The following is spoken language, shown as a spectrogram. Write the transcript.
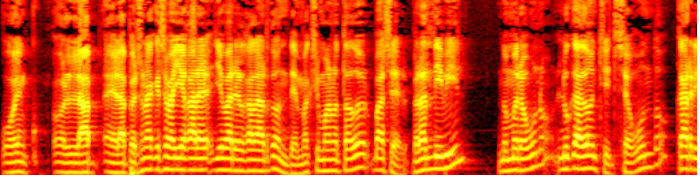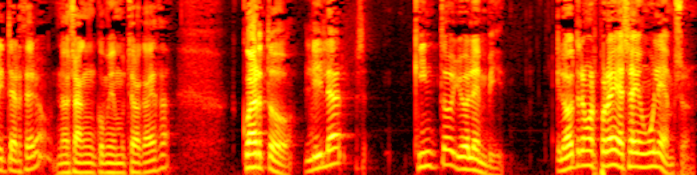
o, en- o la, eh, la persona que se va a llegar a llevar el galardón de máximo anotador va a ser Bradley Bill, número uno, Luka Doncic, segundo, Curry, tercero, no se han comido mucho la cabeza, cuarto, Lillard, quinto, Joel Embiid. Y luego tenemos por ahí a Zion Williamson,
